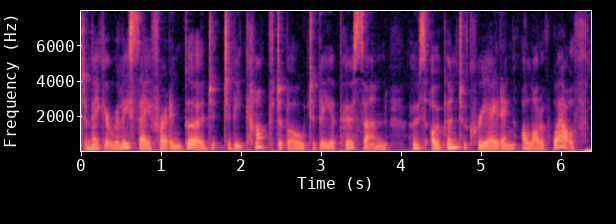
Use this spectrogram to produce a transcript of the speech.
to make it really safe, right, and good to be comfortable to be a person who's open to creating a lot of wealth.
